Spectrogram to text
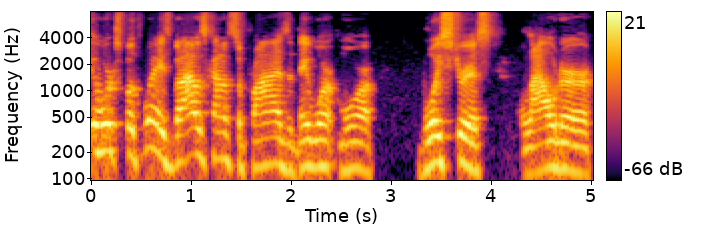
it, works both ways but i was kind of surprised that they weren't more boisterous louder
